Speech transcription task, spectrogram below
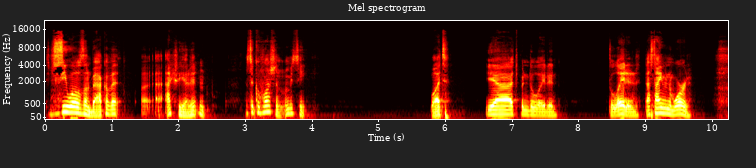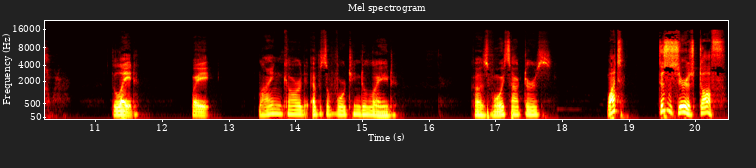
Did you see what was on the back of it? Uh, actually, I didn't. That's a good question. Let me see. What? Yeah, it's been deleted. Deleted? That's not even a word. Delayed. Wait. Lion Guard episode 14 delayed. Because voice actors. What? This is serious stuff.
